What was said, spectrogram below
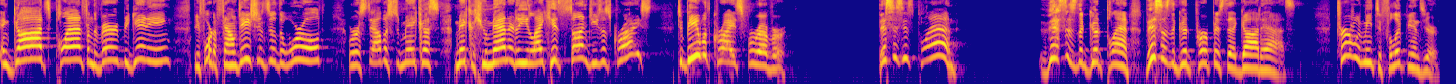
And God's plan from the very beginning, before the foundations of the world were established to make us, make a humanity like his son, Jesus Christ, to be with Christ forever. This is his plan. This is the good plan. This is the good purpose that God has. Turn with me to Philippians here.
